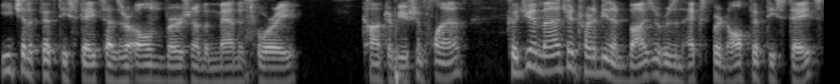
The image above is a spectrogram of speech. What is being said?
each of the 50 states has their own version of a mandatory contribution plan. Could you imagine trying to be an advisor who's an expert in all 50 states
